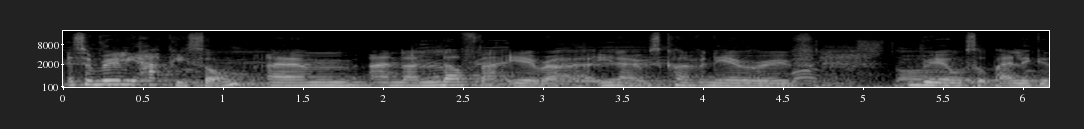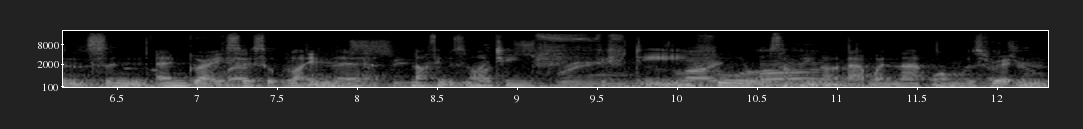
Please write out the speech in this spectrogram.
it's a really happy song, um, and I love that era. You know, it was kind of an era of real sort of elegance and, and grace. So sort of like in the, I think it was 1954 or something like that when that one was written.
